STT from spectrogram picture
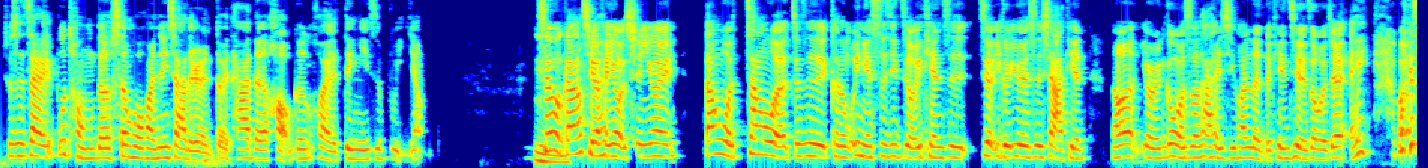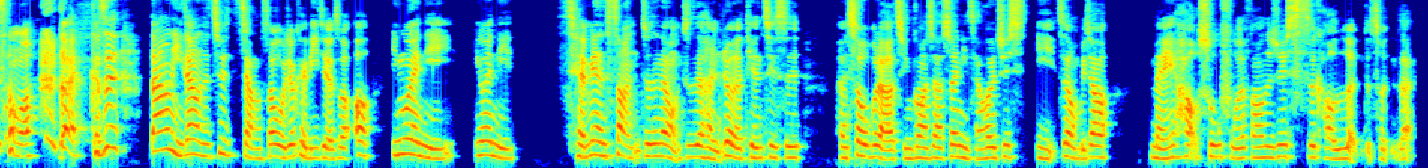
就是在不同的生活环境下的人对它的好跟坏的定义是不一样的，嗯、所以我刚刚觉得很有趣，因为当我当我就是可能我一年四季只有一天是只有一个月是夏天，然后有人跟我说他很喜欢冷的天气的时候，我觉得诶，为什么？对，可是当你这样子去讲的时候，我就可以理解说哦，因为你因为你前面上就是那种就是很热的天气是很受不了的情况下，所以你才会去以这种比较美好舒服的方式去思考冷的存在。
